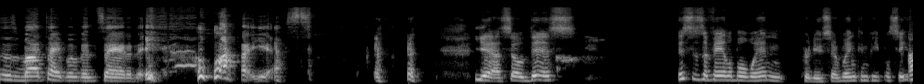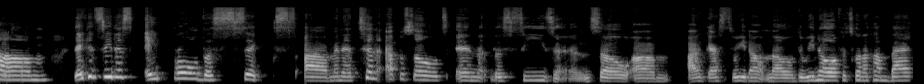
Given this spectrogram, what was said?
this is my type of insanity. yes. yeah. So this this is available when producer. When can people see this? Um, they can see this April the sixth. Um, and there are ten episodes in the season. So um, I guess we don't know. Do we know if it's going to come back?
